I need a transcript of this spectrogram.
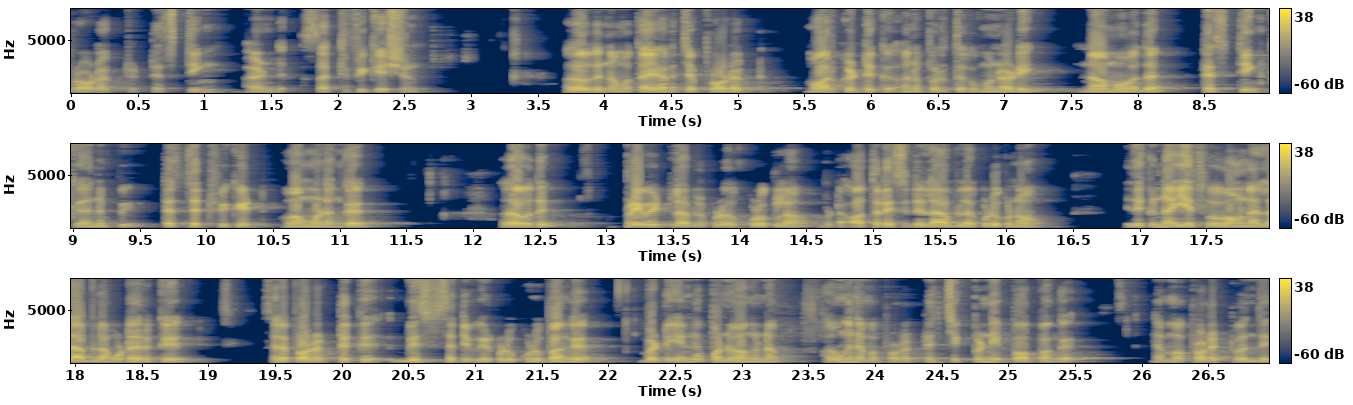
product testing and certification அதாவது நம்ம தயாரித்த ப்ராடக்ட் மார்க்கெட்டுக்கு அனுப்புறதுக்கு முன்னாடி நாம் அதை டெஸ்டிங்க்கு அனுப்பி டெஸ்ட் சர்டிஃபிகேட் வாங்கணுங்க. அதாவது ப்ரைவேட் லேபில் கூட கொடுக்கலாம் பட் ஆத்தரைஸ்டு லேபில் கொடுக்கணும். இதுக்குன்னு ஐஎஸ்ஓ வாங்கின லேப்லாம் கூட இருக்குது சில ப்ராடக்ட்டுக்கு பிஸ் சர்டிஃபிகேட் கூட கொடுப்பாங்க. பட் என்ன பண்ணுவாங்கன்னா அவங்க நம்ம ப்ராடக்டை செக் பண்ணி பார்ப்பாங்க. நம்ம ப்ராடக்ட் வந்து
